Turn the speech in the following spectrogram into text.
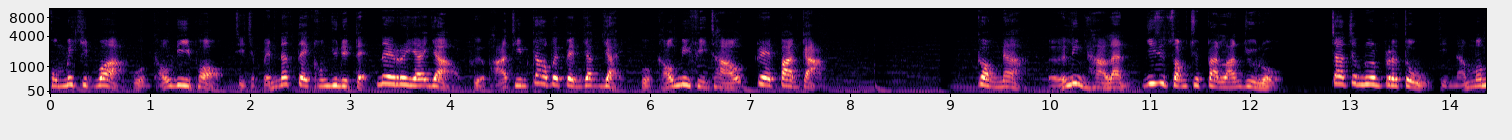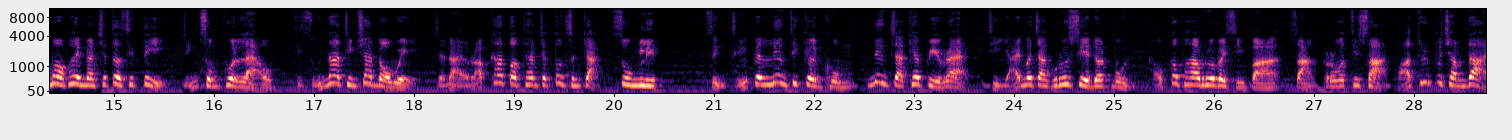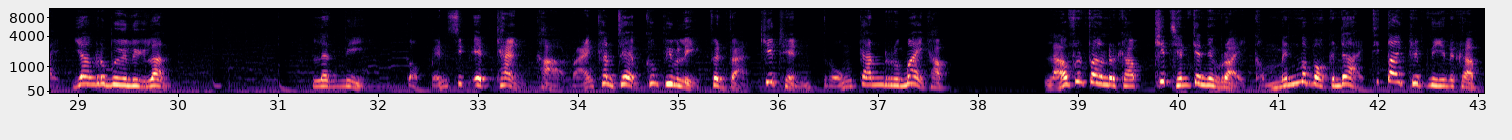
ผมไม่คิดว่าพวกเขาดีพอที่จะเป็นนักเตะของยูไนเต็ดในระยะยาว เพื่อพาทีมก้าวไปเป็นยักษ์ใหญ่ พวกเขามีฝีเท้าเกรดปานกลางกองหน้าเออร์ลิงฮาแลนด์ 22.8 ล้านยูโร จากจำนวนประตูที่นำมามอบให้แมนเชสเตอร์ซิตี้จึงสมควรแล้วที่ศูนย์หน้าทีมชาตินอร์เวย์จะได้รับค่าตอบแทนจากต้นสังกัดสูงลิบซึ่งถือเป็นเรื่องที่เกินคุ้มเนื่องจากแค่ปีแรก ที่ย้ายมาจากรัสเซียดอทมุนเขาก็พาเรือใบสีฟ้า สร้างประวัติศาสตร์คว้าทริปปิลแชมได้อย่างระบือลือลั่น และนี่ก็เป็น 11 แข่งข่าแรงขั้นเทพของพรีเมียร์ลีแฟนๆคิดเห็นตรงกันหรือไม่ครับ แล้วแฟนๆนะครับ คิดเห็นกันอย่างไร คอมเมนต์มาบอกกันได้ที่ใต้คลิปนี้นะครับ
